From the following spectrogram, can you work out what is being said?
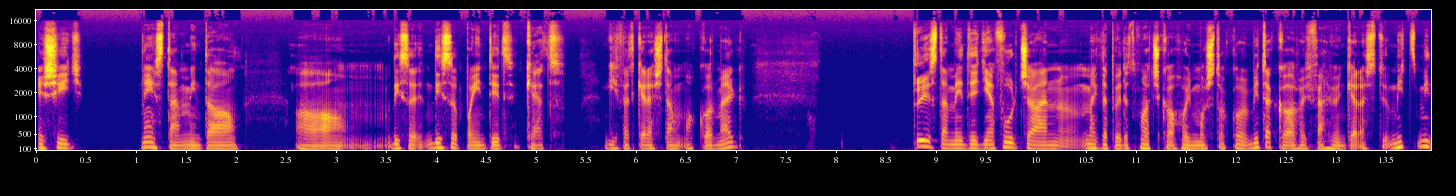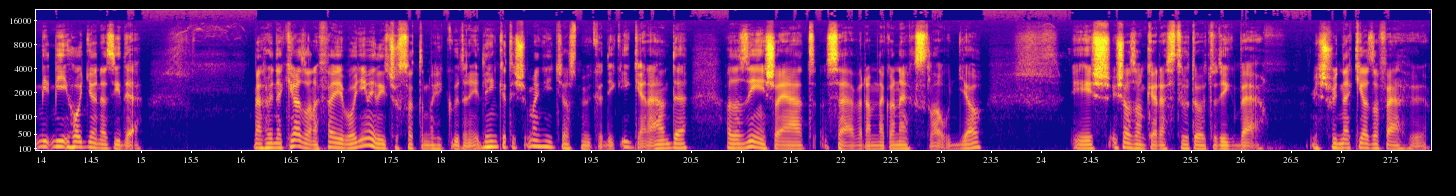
És így néztem, mint a, a Disappointed Cat gifet kerestem akkor meg, néztem, mint egy ilyen furcsán meglepődött macska, hogy most akkor mit akar, hogy felhőn keresztül? Mit, mi, mi, mi, hogy jön ez ide? Mert hogy neki az van a fejében, hogy én mindig csak szoktam neki küldeni egy linket, és megnyitja, azt működik. Igen ám, de az az én saját szerveremnek a Nextcloud-ja, és, és azon keresztül töltődik be. És hogy neki az a felhő.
